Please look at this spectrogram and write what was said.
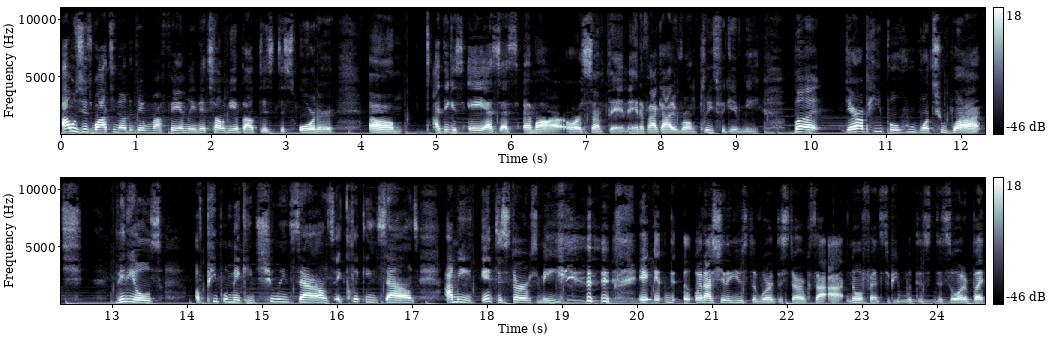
I was just watching the other day with my family and they're telling me about this disorder. Um, I think it's ASSMR or something. And if I got it wrong, please forgive me. But there are people who want to watch videos of people making chewing sounds and clicking sounds. I mean, it disturbs me. it, it, when I should have used the word disturb, because I, I, no offense to people with this disorder, but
